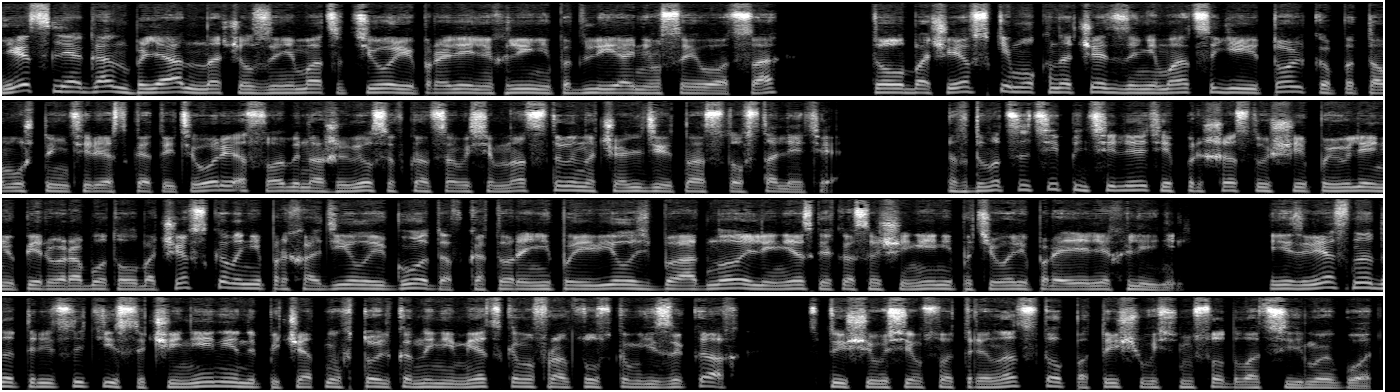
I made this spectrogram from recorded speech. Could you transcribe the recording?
Если Иоганн Блян начал заниматься теорией параллельных линий под влиянием своего отца, то Лобачевский мог начать заниматься ею только потому, что интерес к этой теории особенно оживился в конце 18 и начале 19 столетия. В 25-летие, предшествующее появлению первой работы Лобачевского, не проходило и года, в которой не появилось бы одно или несколько сочинений по теории параллельных линий. Известно до 30 сочинений, напечатанных только на немецком и французском языках с 1813 по 1827 год.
